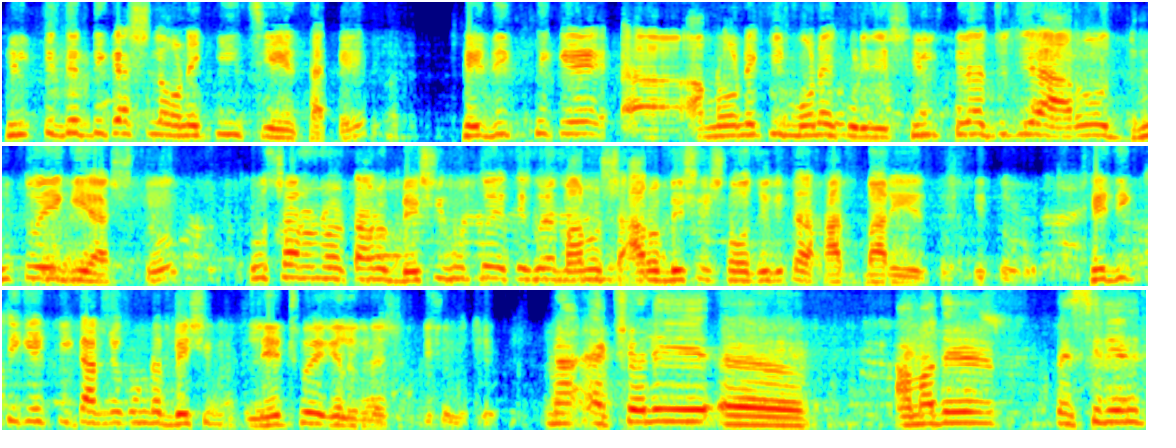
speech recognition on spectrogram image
শিল্পীদের দিকে আসলে অনেকেই চেয়ে থাকে। সেই দিক থেকে আহ, আমরা অনেকেই মনে করি যে শিল্পীরা যদি আরও দ্রুত এগিয়ে আসতো প্রচারণাটা আরও বেশি হতো, এতে করে মানুষ আরও বেশি সহযোগিতার হাত বাড়িয়ে দিত। সেই দিক থেকে কি কার্যক্রমটা বেশি লেট হয়ে গেল কিনা সমিতি না অ্যাকচুয়ালি আমাদের প্রেসিডেন্ট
